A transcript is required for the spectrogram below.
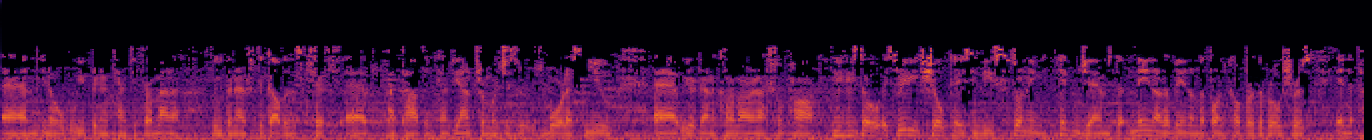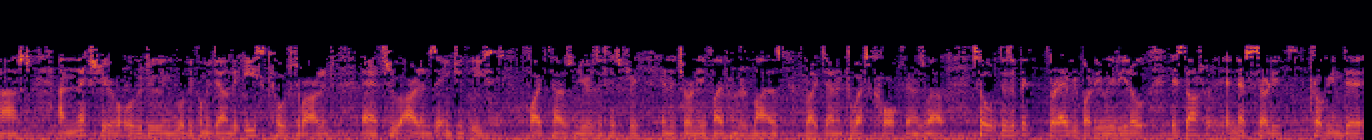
Um, you know, we've been in County Fermanagh, we've been out to the Gobbins Cliff uh, path in County Antrim, which is more or less new. Uh, we are down at Connemara National Park. Mm-hmm. So it's really showcasing these stunning hidden gems that may not have been on the front cover of the brochures in the past. And next year, what we'll be doing, we'll be coming down the east coast of Ireland uh, through Ireland's ancient east, 5,000 years of history in a journey of 500 miles, right down into West Cork then as well. So there's a bit for everybody, really. You know, it's not necessarily plugging the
